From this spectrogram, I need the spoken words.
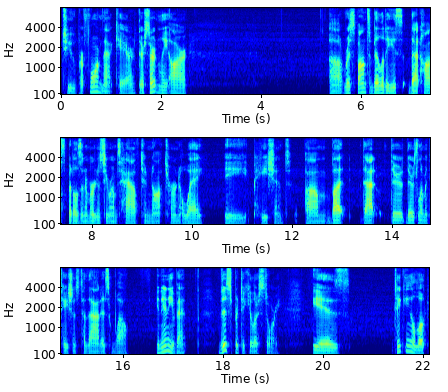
to perform that care. There certainly are uh, responsibilities that hospitals and emergency rooms have to not turn away a patient, um, but that there there's limitations to that as well. In any event, this particular story is taking a look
